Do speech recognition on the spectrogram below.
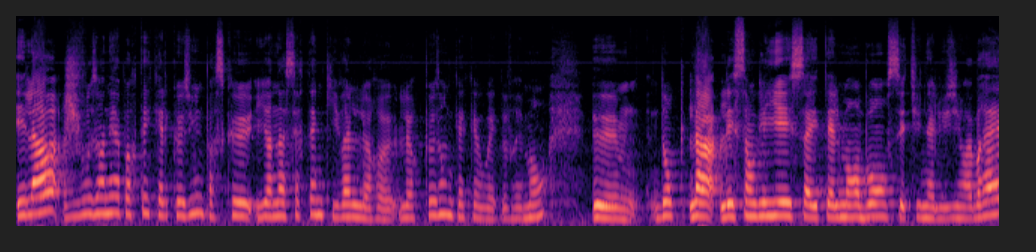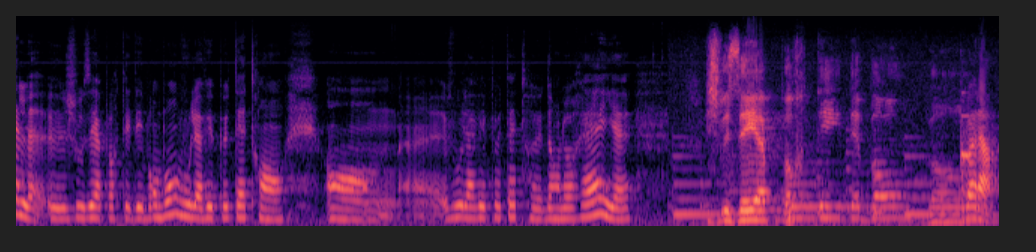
Et là, je vous en ai apporté quelques-unes parce qu'il y en a certaines qui valent leur, leur pesant de cacahuètes, vraiment. Euh, donc là, les sangliers, ça est tellement bon, c'est une allusion à Brel. Euh, je vous ai apporté des bonbons, vous l'avez peut-être en, en euh, vous l'avez peut-être dans l'oreille. Je vous ai apporté des bonbons. Voilà.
